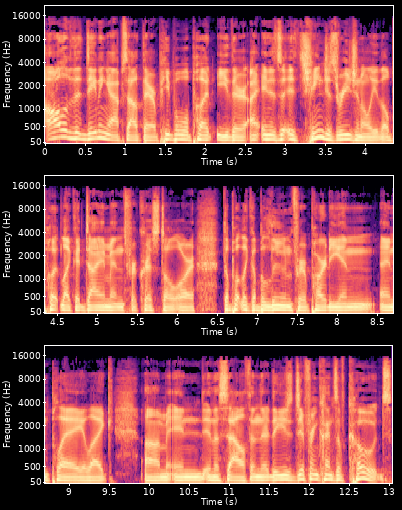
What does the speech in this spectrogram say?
all of the dating apps out there, people will put either, uh, and it changes regionally. They'll put like a diamond for crystal, or they'll put like a balloon for a party and and play, like um in in the south, and they they use different kinds of codes.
